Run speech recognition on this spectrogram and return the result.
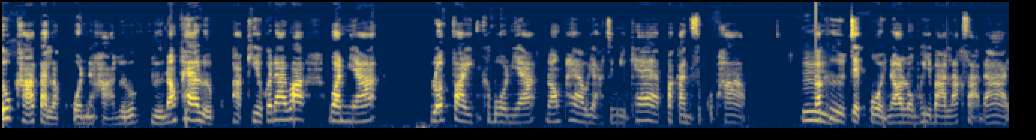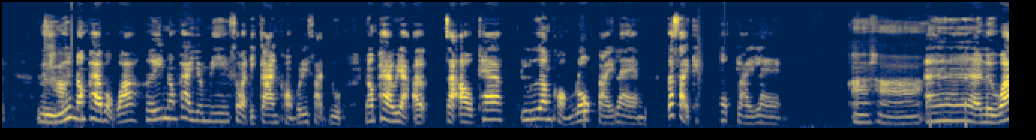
ลูกค้าแต่ละคนนะคะ หรือหรือน้องแพรหรือผักเคียวก็ได้ว่า วันนี้รถไฟขบวนนี้น้องแพรอยากจะมีแค่ประกันสุขภาพ ก็คือเจ็บป่วยนอนโรงพยาบาลรักษาได้ หรือน้องแพรบอกว่าเฮ้ยน้องแพรยังมีสวัสดิการของบริษัทอยู่ น้องแพรอยากจะเอาแค่เรื่องของโรคร้ายแรง ก็ใส่แค่โรคร้ายแรงอ่าฮะอ่าหรือว่า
